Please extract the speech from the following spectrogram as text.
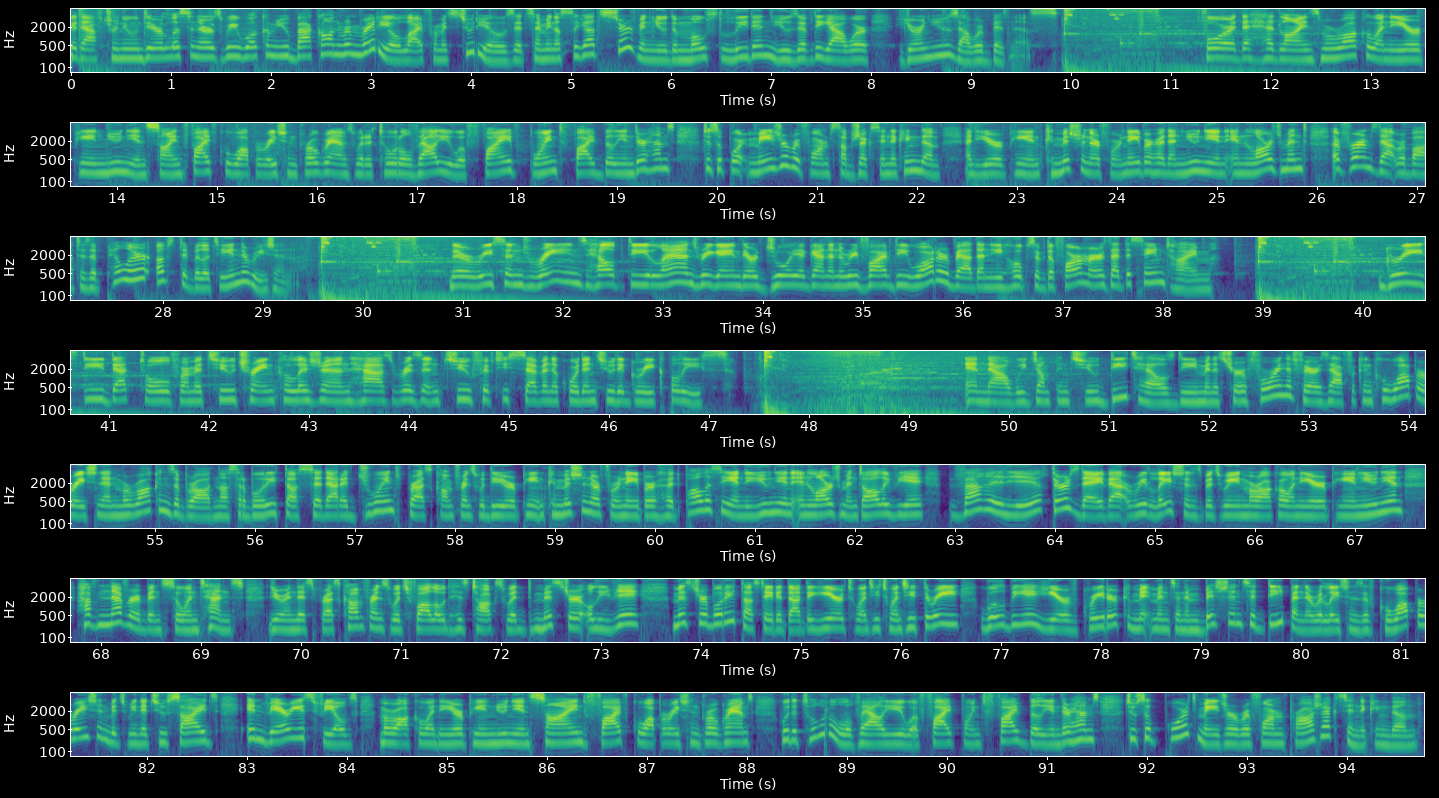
Good afternoon, dear listeners. We welcome you back on Rim Radio live from its studios. It's Amina Siyad serving you the most leading news of the hour. Your news, our business. For the headlines, Morocco and the European Union signed five cooperation programs with a total value of 5.5 billion dirhams to support major reform subjects in the kingdom. And the European Commissioner for Neighborhood and Union Enlargement affirms that Rabat is a pillar of stability in the region. The recent rains helped the lands regain their joy again and revive the waterbed and the hopes of the farmers at the same time. Greece, the death toll from a two train collision has risen to 57, according to the Greek police. And now we jump into details. The Minister of Foreign Affairs, African Cooperation and Moroccans Abroad, Nasser Bourita, said at a joint press conference with the European Commissioner for Neighborhood Policy and the Union Enlargement, Olivier Várhelyi, Thursday that relations between Morocco and the European Union have never been so intense. During this press conference, which followed his talks with Mr. Olivier, Mr. Bourita stated that the year 2023 will be a year of greater commitment and ambition to deepen the relations of cooperation between the two sides in various fields. Morocco and the European Union signed five cooperation programs with a total value of 5.5 billion dirhams to support major reform projects in the kingdom.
